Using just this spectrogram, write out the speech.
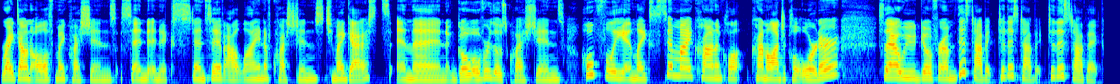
write down all of my questions, send an extensive outline of questions to my guests, and then go over those questions, hopefully in like semi chronological order, so that we would go from this topic to this topic to this topic.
